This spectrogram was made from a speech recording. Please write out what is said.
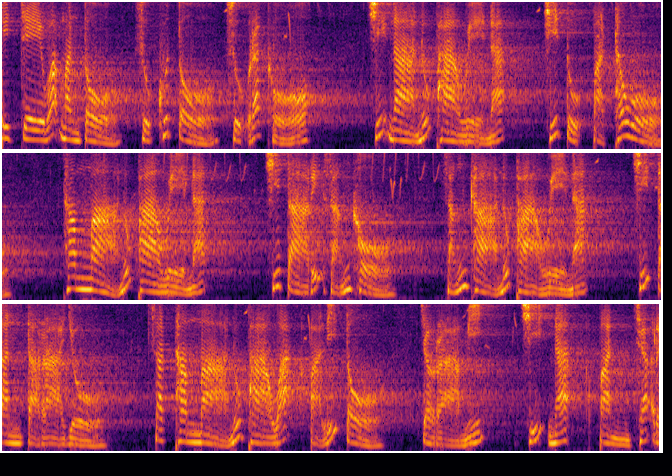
อิเจวะมันโต สุขุโต สุรโข ชินานุภาเวนะ ชิตุปัททโว ธรรมานุภาเวนะ ชิตาริสังโฆ สังขานุภาเวนะ ชิตันตรายโย สัทธรรมานุภาวะปาลิโต จรามิ ชินะปัญชเร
